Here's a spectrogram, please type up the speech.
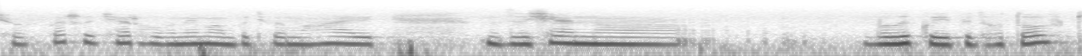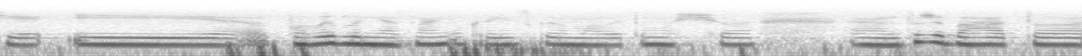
що в першу чергу вони, мабуть, вимагають надзвичайно великої підготовки і поглиблення знань української мови, тому що е, дуже багато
